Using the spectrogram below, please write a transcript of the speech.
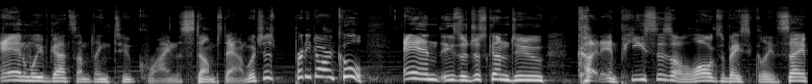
and we've got something to grind the stumps down, which is pretty darn cool. And these are just going to cut in pieces. All the logs are basically the same.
